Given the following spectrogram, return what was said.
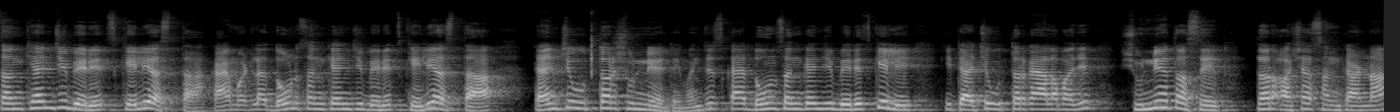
संख्यांची बेरीज केली असता काय म्हटलं? दोन संख्यांची बेरीज केली असता त्यांचे उत्तर शून्य येते. म्हणजेच काय? दोन संख्यांची बेरीज केली की त्याचे उत्तर काय आला पाहिजे? शून्य येत असेल. तर अशा संख्यांना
